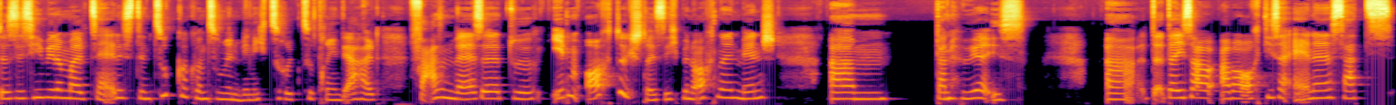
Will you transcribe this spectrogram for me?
dass es hier wieder mal Zeit ist, den Zuckerkonsum ein wenig zurückzudrehen, der halt phasenweise durch, eben auch durch Stress, ich bin auch nur ein Mensch, ähm, dann höher ist. Äh, da, da ist aber auch dieser eine Satz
